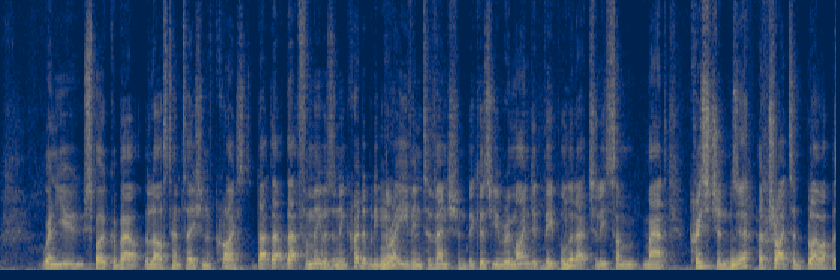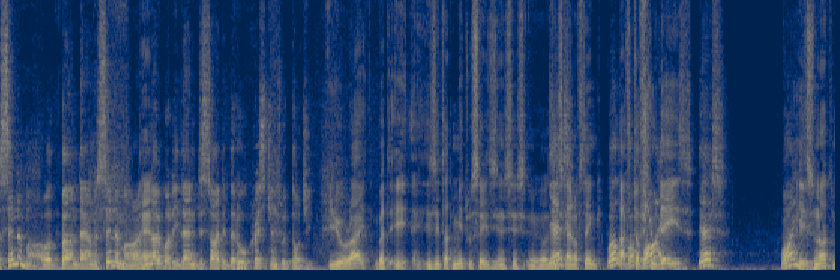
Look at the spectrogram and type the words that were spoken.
when you spoke about the last temptation of Christ that that, that for me was an incredibly brave intervention because you reminded people that actually some mad Christians. Yeah. had tried to blow up a cinema or burn down a cinema and Yeah. Nobody then decided that all Christians were dodgy You're right, but is it at me to say this, this, uh, Yes. kind of thing? well after a few days, yes why you? it's not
